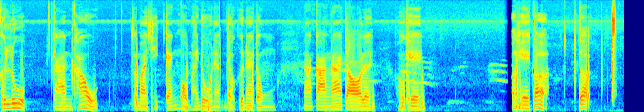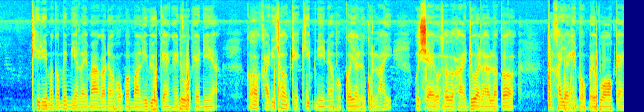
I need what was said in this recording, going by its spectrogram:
ขึ้นรูปการเข้าสมาชิกแก๊งผมให้ดูนะครับ เดี๋ยวขึ้นให้ตรงหน้ากลางหน้าจอเลย โอเค โอเคก็ก็คลิปนี้มันก็ไม่มีอะไรมากก็นะผมก็มารีวิวแก๊งให้ดูแค่นี้อะก็ใครที่ชอบแกะคลิปนี้นะผมก็อย่าลืมกดไลค์กดแชร์กด subscribe ด้วยแล้ว แล้วก็ถ้าใครอยากเห็นผมไปวอลแก๊ง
